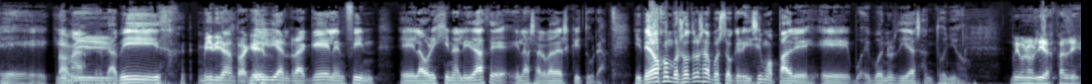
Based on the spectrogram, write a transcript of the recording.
eh. David. David, Miriam, Raquel. Miriam, Raquel, en fin, eh, la originalidad eh, en la Sagrada Escritura. Y tenemos con vosotros a vuestro queridísimo padre. Eh, bu- buenos días, Antonio. Muy buenos días, padre.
